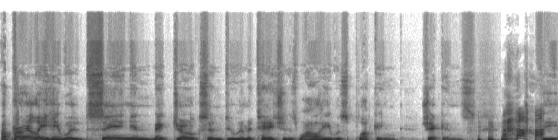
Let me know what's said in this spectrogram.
Apparently, he would sing and make jokes and do imitations while he was plucking chickens. the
